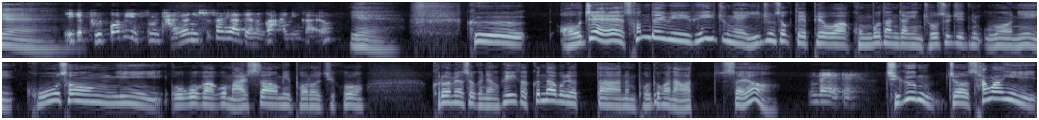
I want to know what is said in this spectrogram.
예. 이게 불법이 있으면 당연히 수사해야 되는 거 아닌가요? 예. 그 어제 선대위 회의 중에 이준석 대표와 공보단장인 조수진 의원이 고성이 오고 가고 말싸움이 벌어지고 그러면서 그냥 회의가 끝나버렸다는 보도가 나왔어요. 네, 네. 지금 저 상황이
